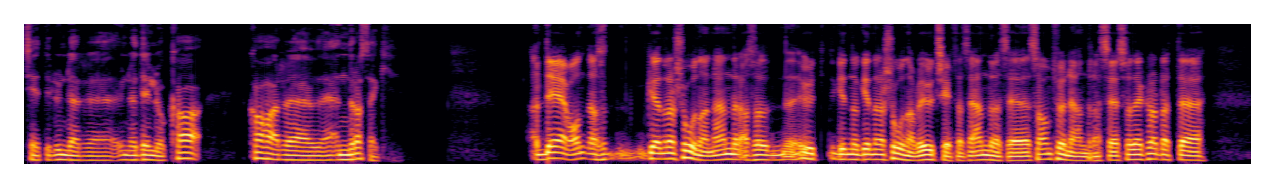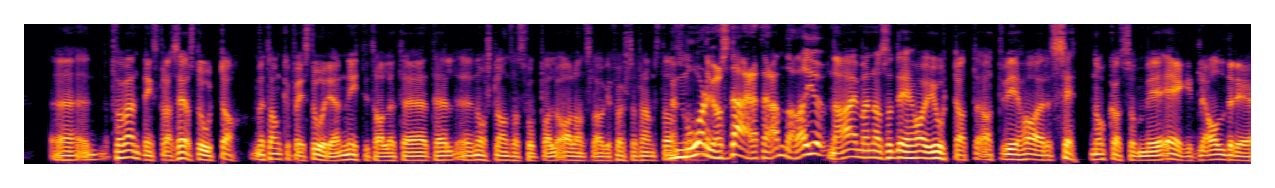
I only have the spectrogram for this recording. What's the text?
Kjetil, under, under Drillo. Hva, hva har endra seg? Det er van, altså, generasjonene endrer, altså, ut, Når generasjoner blir utskifta, så endrer seg samfunnet endrer seg. Så det er klart at eh, Forventningspresset er jo stort, da, med tanke på historien. 90-tallet til, til, norsk landslagsfotball, A-landslaget først og fremst. Da, men måler vi oss deretter da? Nei, men altså, det har gjort at, at vi har sett noe som vi egentlig aldri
